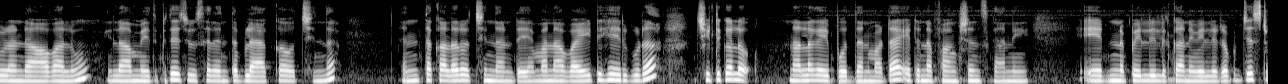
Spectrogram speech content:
చూడండి ఆవాలు. ఇలా మెదిపితే చూసారా ఎంత బ్లాక్గా వచ్చిందో? ఎంత కలర్ వచ్చిందంటే మన వైట్ హెయిర్ కూడా చిటికలో నల్లగా అయిపోద్ది అనమాట ఎటైనా ఫంక్షన్స్ కానీ ఏదైనా పెళ్ళిళ్ళకి కానీ వెళ్ళేటప్పుడు జస్ట్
